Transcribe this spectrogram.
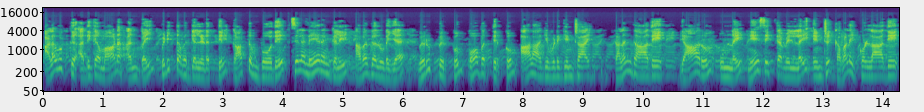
அளவுக்கு அதிகமான அன்பை பிடித்தவர்களிடத்தில் காட்டும் போது சில நேரங்களில் அவர்களுடைய வெறுப்பிற்கும் கோபத்திற்கும் ஆளாகி விடுகின்றாய் கலங்காதே. யாரும் உன்னை நேசிக்கவில்லை. என்று கவலை கொள்ளாதே.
